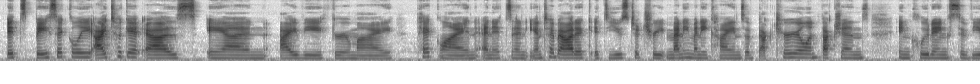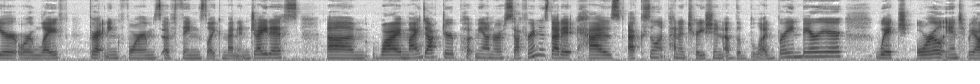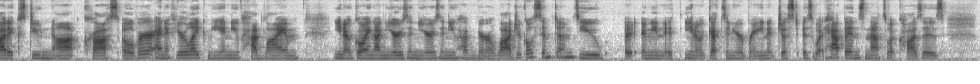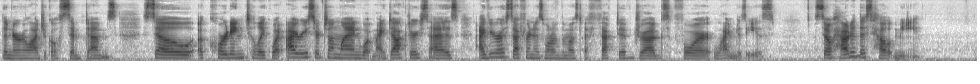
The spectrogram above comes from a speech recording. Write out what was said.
it's basically, I took it as an IV through my PICC line, and it's an antibiotic. It's used to treat many, many kinds of bacterial infections, including severe or life threatening forms of things like meningitis. Um, why my doctor put me on rocephin is that it has excellent penetration of the blood brain barrier, which oral antibiotics do not cross over. And if you're like me and you've had Lyme, you know, going on years and years and you have neurological symptoms, you I mean, it you know, it gets in your brain. It just is what happens, and that's what causes the neurological symptoms. So, according to like what I researched online, what my doctor says, ivermectin is one of the most effective drugs for Lyme disease. So, how did this help me?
